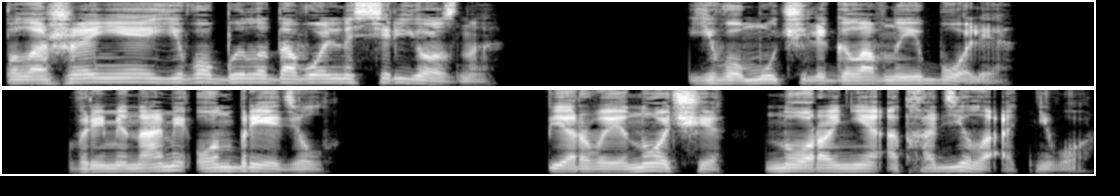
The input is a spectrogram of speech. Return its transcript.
Положение его было довольно серьезно. Его мучили головные боли. Временами он бредил. Первые ночи Нора не отходила от него.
